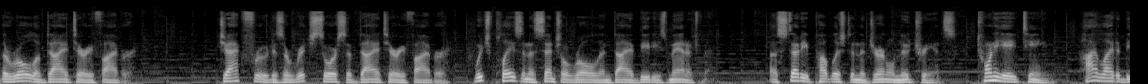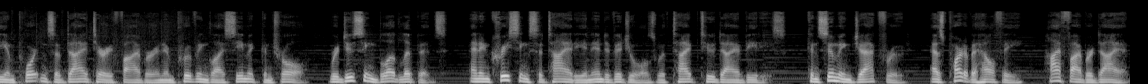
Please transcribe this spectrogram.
The role of dietary fiber. Jackfruit is a rich source of dietary fiber, which plays an essential role in diabetes management. A study published in the journal Nutrients, 2018, highlighted the importance of dietary fiber in improving glycemic control, reducing blood lipids, and increasing satiety in individuals with type 2 diabetes. Consuming jackfruit, as part of a healthy, high fiber diet,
